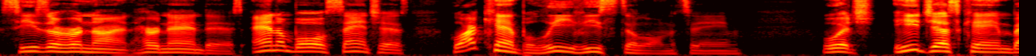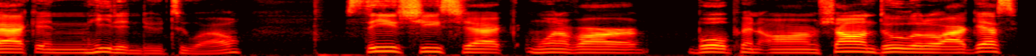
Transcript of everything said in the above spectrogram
Cesar Hernandez, Anibal Sanchez, who I can't believe he's still on the team, which he just came back and he didn't do too well. Steve Cishek, one of our bullpen arms. Sean Doolittle, I guess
